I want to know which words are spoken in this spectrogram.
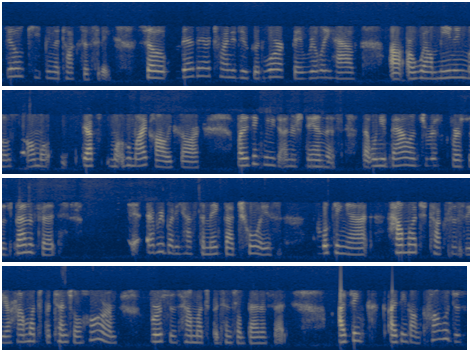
still keeping the toxicity. So they're there trying to do good work. They really have uh, are well-meaning. Most almost that's who my colleagues are, but I think we need to understand this that when you balance risk versus benefit, everybody has to make that choice looking at how much toxicity or how much potential harm versus how much potential benefit. I think I think oncologists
